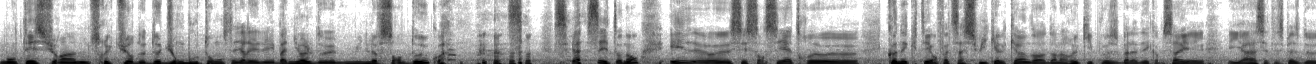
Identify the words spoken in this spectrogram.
montée sur un- une structure de deux dions boutons, c'est-à-dire les, les bagnoles de 1902 quoi. C'est- assez étonnant et euh, c'est censé être euh, connecté. En fait, ça suit quelqu'un dans, dans la rue qui peut se balader comme ça et il y a cette espèce de,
